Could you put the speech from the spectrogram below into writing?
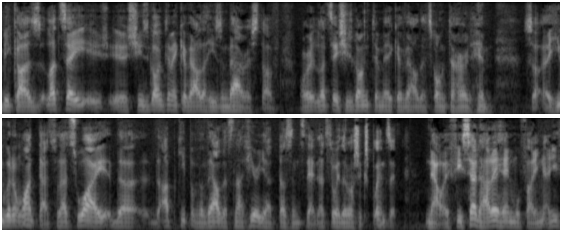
Because let's say she's going to make a vow that he's embarrassed of, or let's say she's going to make a vow that's going to hurt him. So uh, he wouldn't want that. So that's why the the upkeep of a vow that's not here yet doesn't stand. That's the way the Rosh explains it. Now, if he said harehen mufarin, any,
